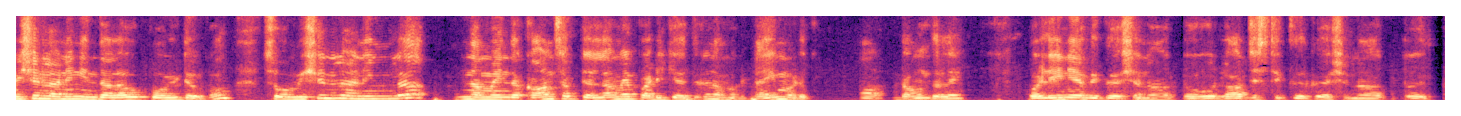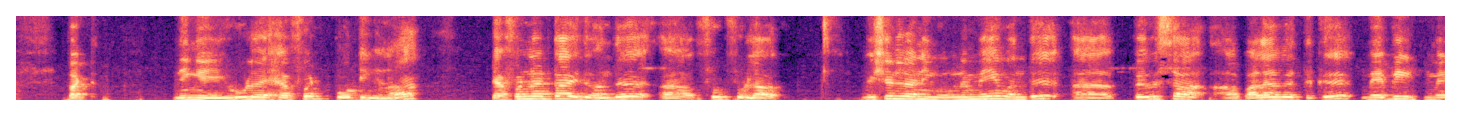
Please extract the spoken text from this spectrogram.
மிஷின் லேர்னிங் இந்த அளவு போயிட்டு இருக்கும். ஸோ மிஷின் லேர்னிங்ல நம்ம இந்த கான்செப்ட் எல்லாமே படிக்கிறதுக்கு நமக்கு டைம் எடுக்கும். டவுன் த லைன் ஒரு லீனியர் ரிகர்ஷன் ஆகட்டும் லாஜிஸ்டிக் ரிகர்ஷன் ஆகட்டும். பட் நீங்க இவ்வளோ எஃபர்ட் போட்டீங்கன்னா டெஃபினட்டா இது வந்து ஃப்ரூட்ஃபுல்லா இருக்கும். மிஷின் லேர்னிங் ஒண்ணுமே வந்து பெருசா வளர்றதுக்கு maybe it may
